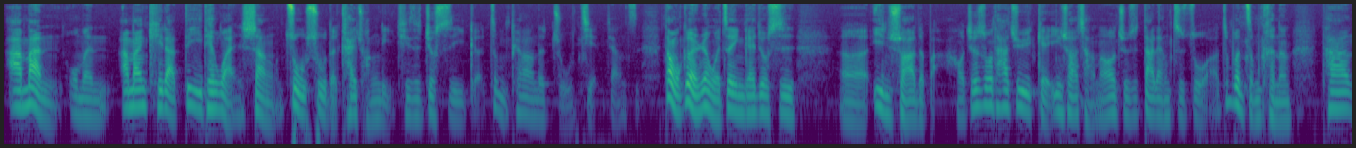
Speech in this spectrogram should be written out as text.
阿曼，我们阿曼 Kira 第一天晚上住宿的开窗礼，其实就是一个这么漂亮的竹简这样子。但我个人认为，这应该就是呃印刷的吧？好，就是说他去给印刷厂，然后就是大量制作啊，这不怎么可能？他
